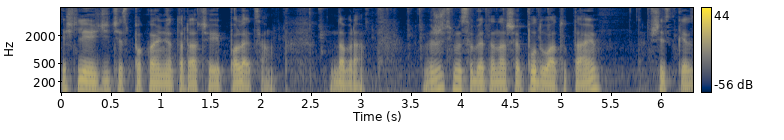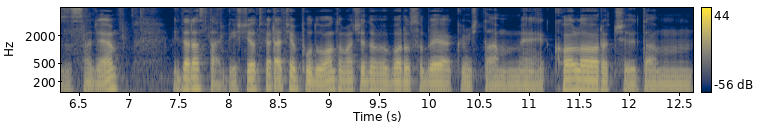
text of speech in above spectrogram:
jeśli jeździcie spokojnie, to raczej polecam. Dobra, wyrzućmy sobie te nasze pudła tutaj. Wszystkie w zasadzie. I teraz tak, jeśli otwieracie pudło, to macie do wyboru sobie jakąś tam y, kolor, czy tam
